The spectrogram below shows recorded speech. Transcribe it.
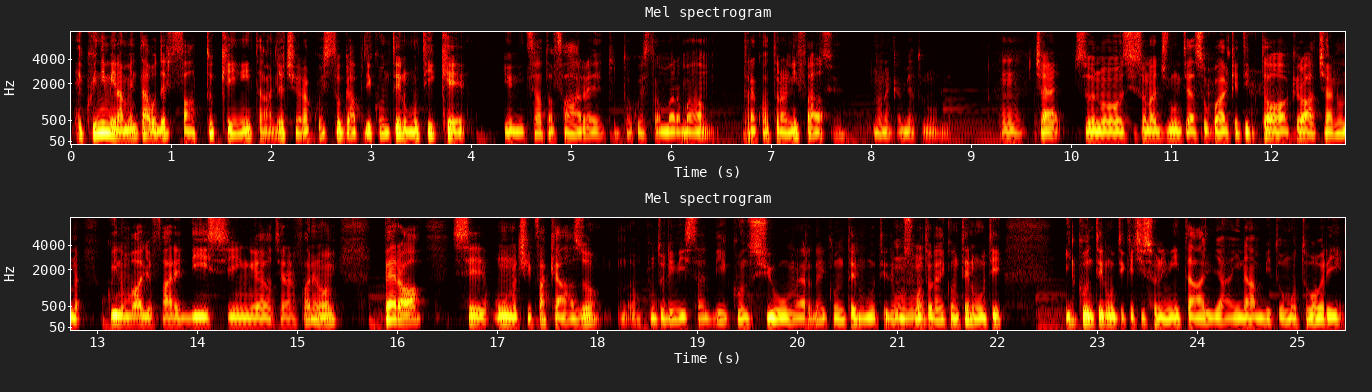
E quindi mi lamentavo del fatto che in Italia c'era questo gap di contenuti che io ho iniziato a fare tutto questo ambaramam 3-4 anni fa, Sì. non è cambiato nulla. Mm. Cioè, sono- si sono aggiunti adesso qualche TikTok, cioè non- qui non voglio fare dissing o tirare fuori nomi, però se uno ci fa caso, dal punto di vista di consumer dei contenuti, del Mhm. consumatore dei contenuti, i contenuti che ci sono in Italia in ambito motori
